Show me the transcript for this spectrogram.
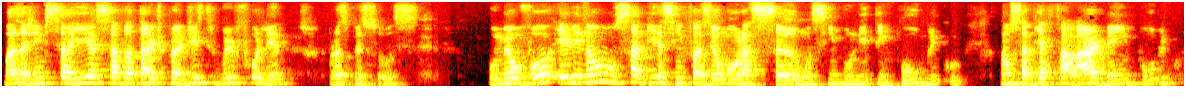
mas a gente saía sábado à tarde para distribuir folheto para as pessoas. O meu avô, ele não sabia assim fazer uma oração assim bonita em público, não sabia falar bem em público,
